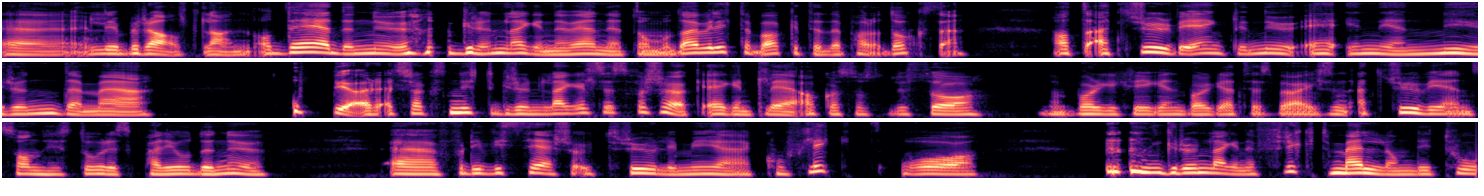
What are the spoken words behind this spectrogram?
eh, liberalt land? Og det er det nå grunnleggende uenighet om. Og da er vi litt tilbake til det paradokset. At jeg tror vi egentlig nå er inne i en ny runde med oppgjør, et slags nytt grunnleggelsesforsøk, egentlig, akkurat som du så borgerkrigen, borgerrettighetsbevegelsen. Jeg tror vi er i en sånn historisk periode nå. Eh, fordi vi ser så utrolig mye konflikt og grunnleggende frykt mellom de to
